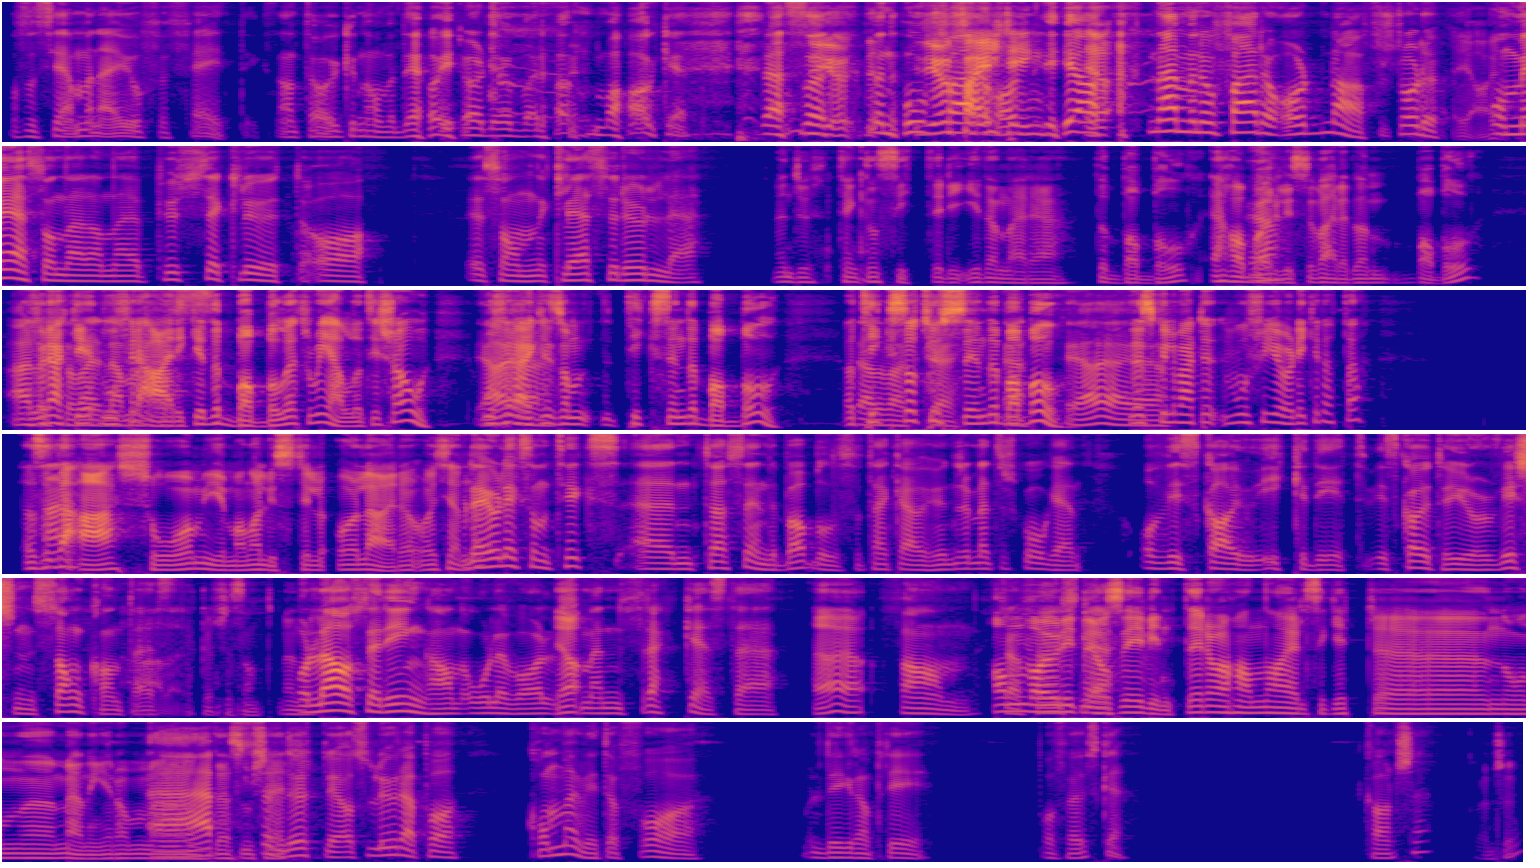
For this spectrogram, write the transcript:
Og så sier jeg men jeg er jo for feit. ikke sant? Det har jo ikke noe med det å gjøre, det er jo bare at mage dress, Du gjør- men hun du gjør feil ting. Ja, Ja. Nei, men hun fær og ordner, forstår du? Ja. Og med sånn der eh, pusseklut og eh, sånn klesrulle. Men du, tenk nå sitter de i den derre The Bubble. Jeg har bare lyst til å være den bubble. Hvorfor er, å ikke, hvorfor er ikke. The Bubble et reality-show? Hvorfor ja, er ja. ikke liksom Tix in the Bubble? Ja, Tix og Tusse in the Ja. Bubble. Ja, ja, ja, Det skulle vært et, hvorfor gjør de ikke dette? Altså, Det er så mye man har lyst til å lære og kjenne. Det er jo liksom Tix and Tusse in the bubble, så tenker jeg jo 100-meterskogen. Og vi skal jo ikke dit. Vi skal jo til Eurovision Song ja, Contest. det er kanskje sant. Men, Og la oss ringe han Ole Wold Ja. som den frekkeste ja, ja. faen. Han var jo litt med oss i vinter, og han har helt sikkert uh, noen eh, meninger om uh, det som skjer. Absolutt. Og så lurer jeg på, kommer vi til å få Melodi Grand Prix på Fauske? Kanskje? Kanskje?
